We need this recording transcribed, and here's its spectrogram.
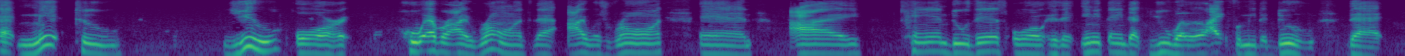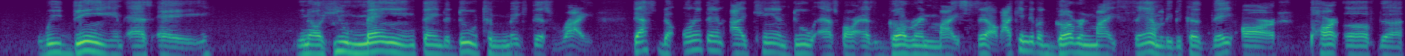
admit to you or whoever I wronged that I was wrong and I can do this or is it anything that you would like for me to do that we deem as a you know, humane thing to do to make this right. That's the only thing I can do as far as govern myself. I can't even govern my family because they are part of the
